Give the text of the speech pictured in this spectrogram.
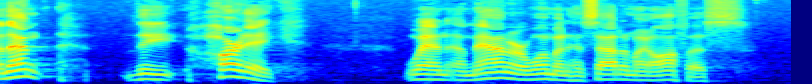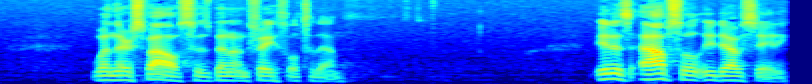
And then the heartache when a man or a woman has sat in my office when their spouse has been unfaithful to them. It is absolutely devastating.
